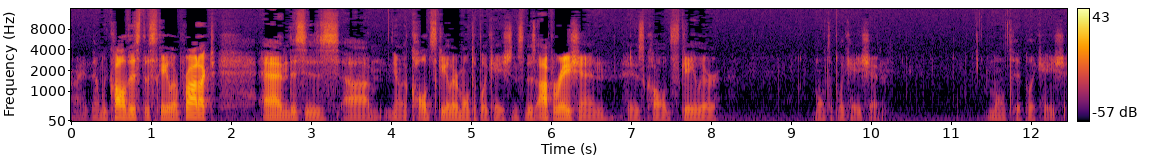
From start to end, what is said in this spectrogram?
Right, and we call this the scalar product, and this is um, you know called scalar multiplication. So this operation is called scalar multiplication. Multiplication.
